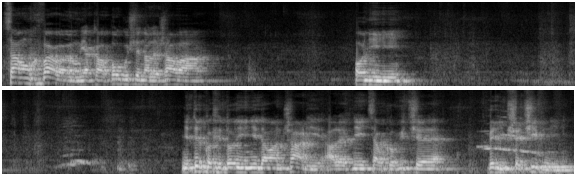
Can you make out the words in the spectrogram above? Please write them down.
całą chwałę, jaka Bogu się należała, oni nie tylko się do niej nie dołączali, ale w niej całkowicie byli przeciwni.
